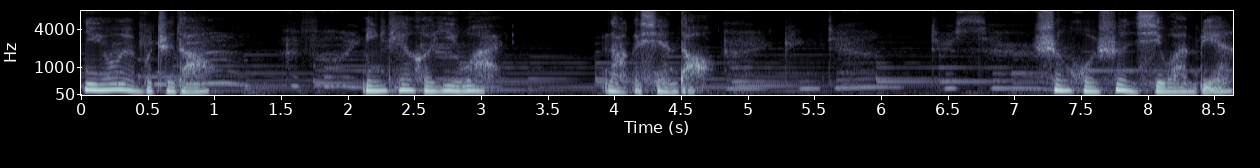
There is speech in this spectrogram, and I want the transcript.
你永远不知道，明天和意外哪个先到。生活瞬息万变，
